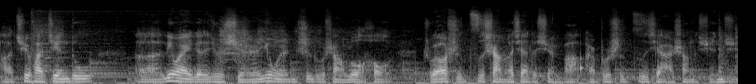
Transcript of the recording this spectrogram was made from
啊，缺乏监督，呃，另外一个呢就是选人用人制度上落后。主要是自上而下的选拔，而不是自下而上的选举。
